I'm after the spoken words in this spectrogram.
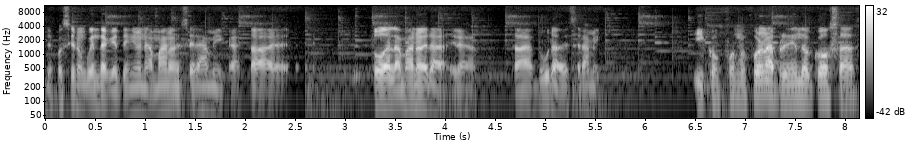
después se dieron cuenta que tenía una mano de cerámica, estaba, toda la mano era estaba dura de cerámica. Y conforme fueron aprendiendo cosas,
